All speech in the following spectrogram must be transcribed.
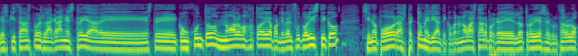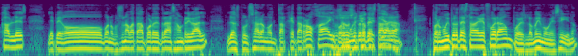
que es quizás pues la gran estrella de este conjunto, no a lo mejor todavía por nivel futbolístico, sino por aspecto mediático, pero no va a estar porque el otro día se cruzaron los cables, le pegó, bueno, pues una patada por detrás a un rival, lo expulsaron con tarjeta roja y por muy protestada, por muy protestada que fueran, pues lo mismo que sí, ¿no?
